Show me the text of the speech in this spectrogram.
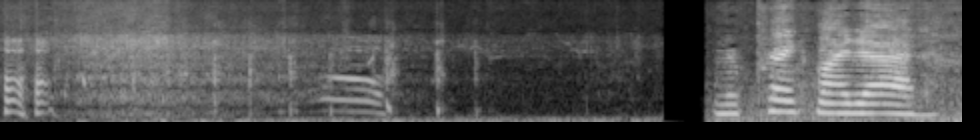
I'm gonna prank my dad.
